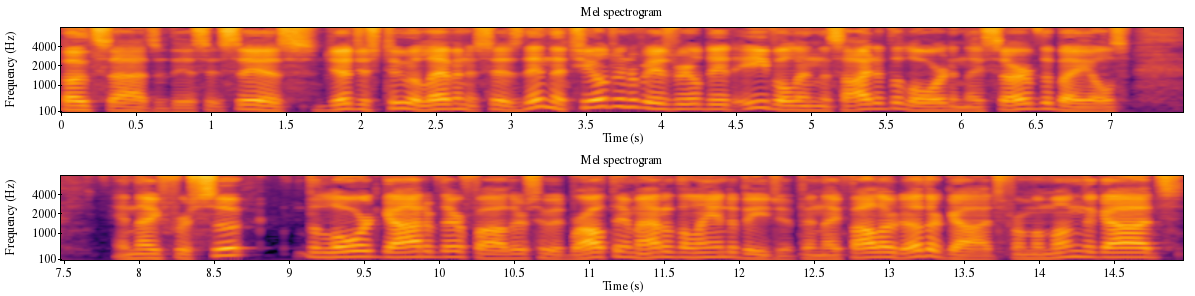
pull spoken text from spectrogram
both sides of this. It says Judges 2:11 it says then the children of Israel did evil in the sight of the Lord and they served the Baals and they forsook the Lord God of their fathers, who had brought them out of the land of Egypt, and they followed other gods from among the gods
